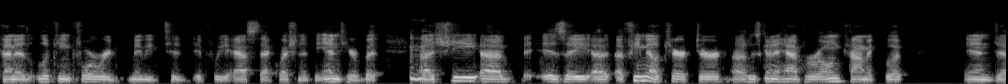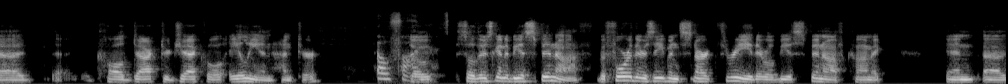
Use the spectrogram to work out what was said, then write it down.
kind of looking forward maybe to if we ask that question at the end here but mm-hmm. uh, she uh, is a, a, female character uh, who's going to have her own comic book and uh, called dr jekyll alien hunter. Oh fun. So, so there's going to be a spin-off. Before there's even snark 3 there will be a spin-off comic. And uh,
